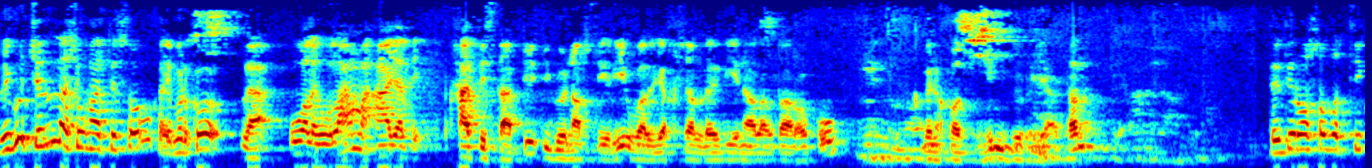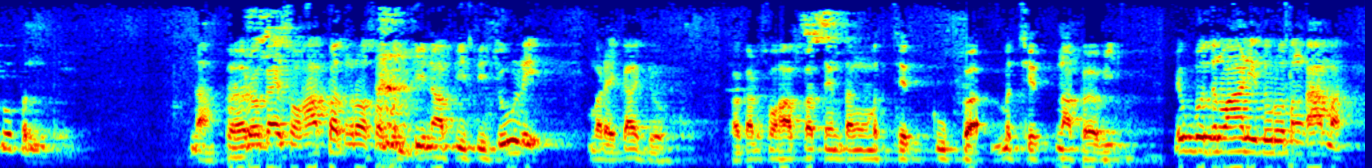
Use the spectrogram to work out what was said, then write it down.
Iku jelas yung hadis so, kayak mereka lah oleh ulama ayat hadis tadi digo nafsiri wal yakhshal ladzina law taraku min khosihim dzurriatan. Jadi rasa wedi ku penting. Nah, baru kayak sahabat ngerasa wedi Nabi diculik, mereka jo. Bahkan sahabat tentang masjid Kuba, masjid Nabawi. Itu buatan wani turu teng kamar.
